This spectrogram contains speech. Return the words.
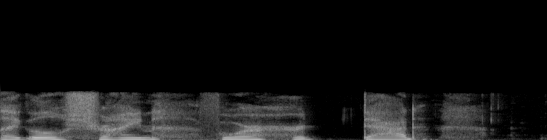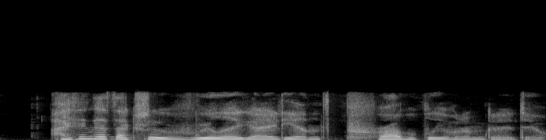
like little shrine for her dad. I think that's actually a really good idea, and it's probably what I'm gonna do.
